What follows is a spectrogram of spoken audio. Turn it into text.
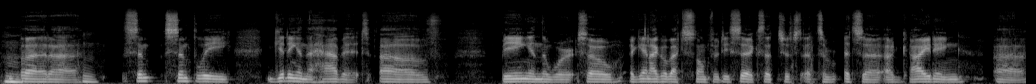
mm-hmm. but uh, mm-hmm. sim- simply getting in the habit of being in the word. So again, I go back to Psalm 56. That's just it's a it's a, a guiding uh,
